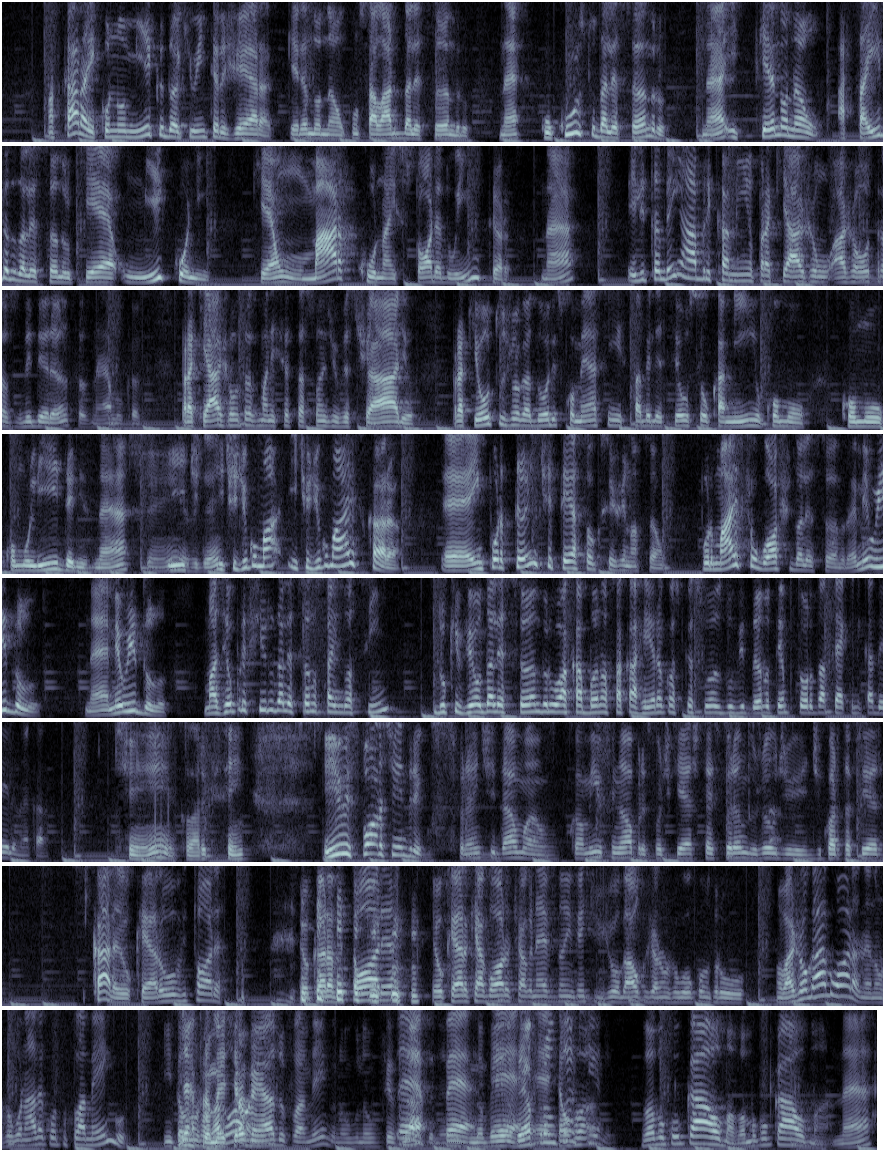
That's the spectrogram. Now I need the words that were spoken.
Mas, cara, a economia que o, que o Inter gera, querendo ou não, com o salário do Alessandro, né, com o custo do Alessandro, né, e querendo ou não, a saída do Alessandro, que é um ícone, que é um marco na história do Inter, né, ele também abre caminho para que hajam, haja outras lideranças, né, Lucas? Para que haja outras manifestações de vestiário, para que outros jogadores comecem a estabelecer o seu caminho como, como, como líderes, né? Sim, e, e, te digo e te digo mais, cara, é importante ter essa oxigenação. Por mais que eu goste do Alessandro, é meu ídolo, né? É meu ídolo. Mas eu prefiro o D'Alessandro saindo assim do que ver o D'Alessandro acabando a sua carreira com as pessoas duvidando o tempo todo da técnica dele, né, cara? Sim, claro que sim. E o esporte, Hendricos, pra gente dar uma, um caminho final para esse podcast, tá esperando o jogo de, de quarta-feira? Cara, eu quero vitória. Eu quero a vitória. eu quero que agora o Thiago Neves não invente de jogar o que já não jogou contra o. Não vai jogar agora, né? Não jogou nada contra o Flamengo. Então é, não prometeu ganhar do Flamengo, não, não fez é, nada, né? É, não veio, é, veio aprontar então, aqui, né? Vamos com calma, vamos com calma, né?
